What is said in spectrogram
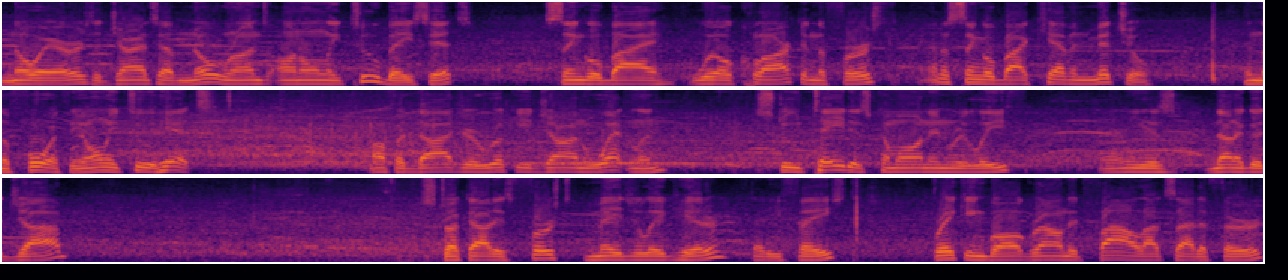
no errors. The Giants have no runs on only two base hits. Single by Will Clark in the first and a single by Kevin Mitchell in the fourth. The only two hits off of Dodger rookie John Wetteland. Stu Tate has come on in relief and he has done a good job. Struck out his first major league hitter that he faced. Breaking ball grounded foul outside of third.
